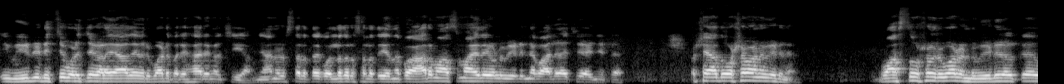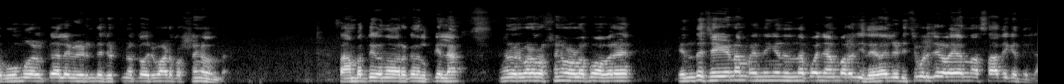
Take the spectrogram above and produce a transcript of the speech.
ഈ വീട് ഇടിച്ചു പൊളിച്ച് കളയാതെ ഒരുപാട് പരിഹാരങ്ങൾ ചെയ്യാം. ഞാനൊരു സ്ഥലത്ത് കൊല്ലത്തൊരു സ്ഥലത്ത് ചെന്നപ്പോൾ ആറ് മാസമായതേ ഉള്ളൂ വീടിന്റെ പാൽ വെച്ച് കഴിഞ്ഞിട്ട്. പക്ഷേ ആ ദോഷമാണ് വീടിന്. വാസ്തുദോഷം ഒരുപാടുണ്ട്. വീടുകൾക്ക് റൂമുകൾക്ക് അല്ലെ വീടിന്റെ ചുറ്റിനൊക്കെ ഒരുപാട് പ്രശ്നങ്ങളുണ്ട്. സാമ്പത്തികമൊന്നും അവർക്ക് നിൽക്കില്ല. അങ്ങനെ ഒരുപാട് പ്രശ്നങ്ങളുള്ളപ്പോൾ അവരെ എന്ത് ചെയ്യണം എന്നിങ്ങനെ നിന്നപ്പോൾ ഞാൻ പറഞ്ഞു ഇതേതായാലും ഇടിച്ചു പൊളിച്ച് കളയാൻ സാധിക്കത്തില്ല.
